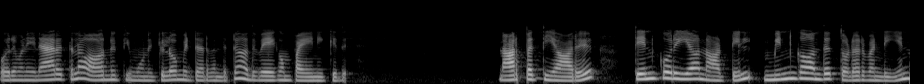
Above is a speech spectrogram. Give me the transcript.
ஒரு மணி நேரத்தில் அறுநூற்றி மூணு கிலோமீட்டர் வந்துட்டு அது வேகம் பயணிக்குது. நாற்பத்தி ஆறு. தென்கொரியா நாட்டில் மின்காந்த தொடர்வண்டியின்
